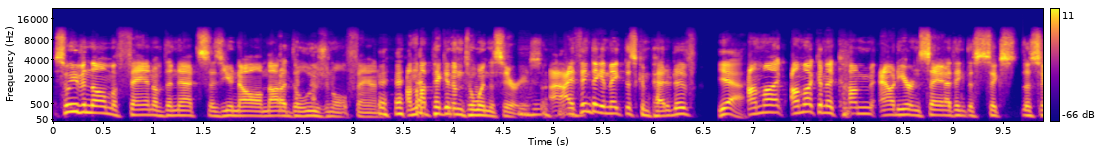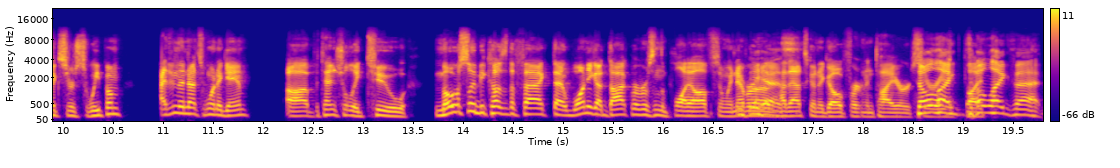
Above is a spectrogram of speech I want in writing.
So even though I'm a fan of the Nets, as you know, I'm not a delusional fan. I'm not picking them to win the series. I think they can make this competitive. Yeah, I'm not. I'm not going to come out here and say I think the six the Sixers sweep them. I think the Nets win a game, uh, potentially two. Mostly because of the fact that one, you got Doc Rivers in the playoffs, and we never know how that's going to go for an entire series. don't like don't like that.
